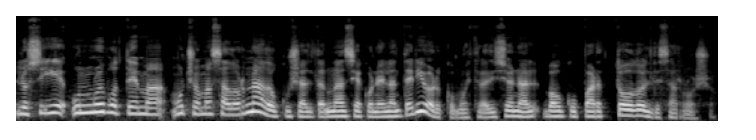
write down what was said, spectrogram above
Lo sigue un nuevo tema mucho más adornado, cuya alternancia con el anterior, como es tradicional, va a ocupar todo el desarrollo.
